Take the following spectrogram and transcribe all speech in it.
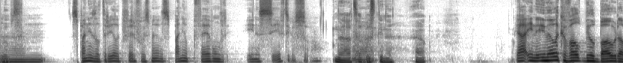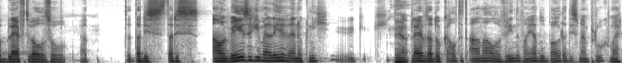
Klopt. Ehm, Spanje zat redelijk ver. Volgens mij was Spanje op 571 of zo. Nou, het zou Ja. best kunnen. Ja. Ja, in, in elk geval, Bilbao, dat blijft wel zo. Ja, dat, dat, is, dat is aanwezig in mijn leven en ook niet. Ik, ik Ja. blijf dat ook altijd aanhalen, vrienden, van ja, Bilbao, dat is mijn ploeg. Maar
